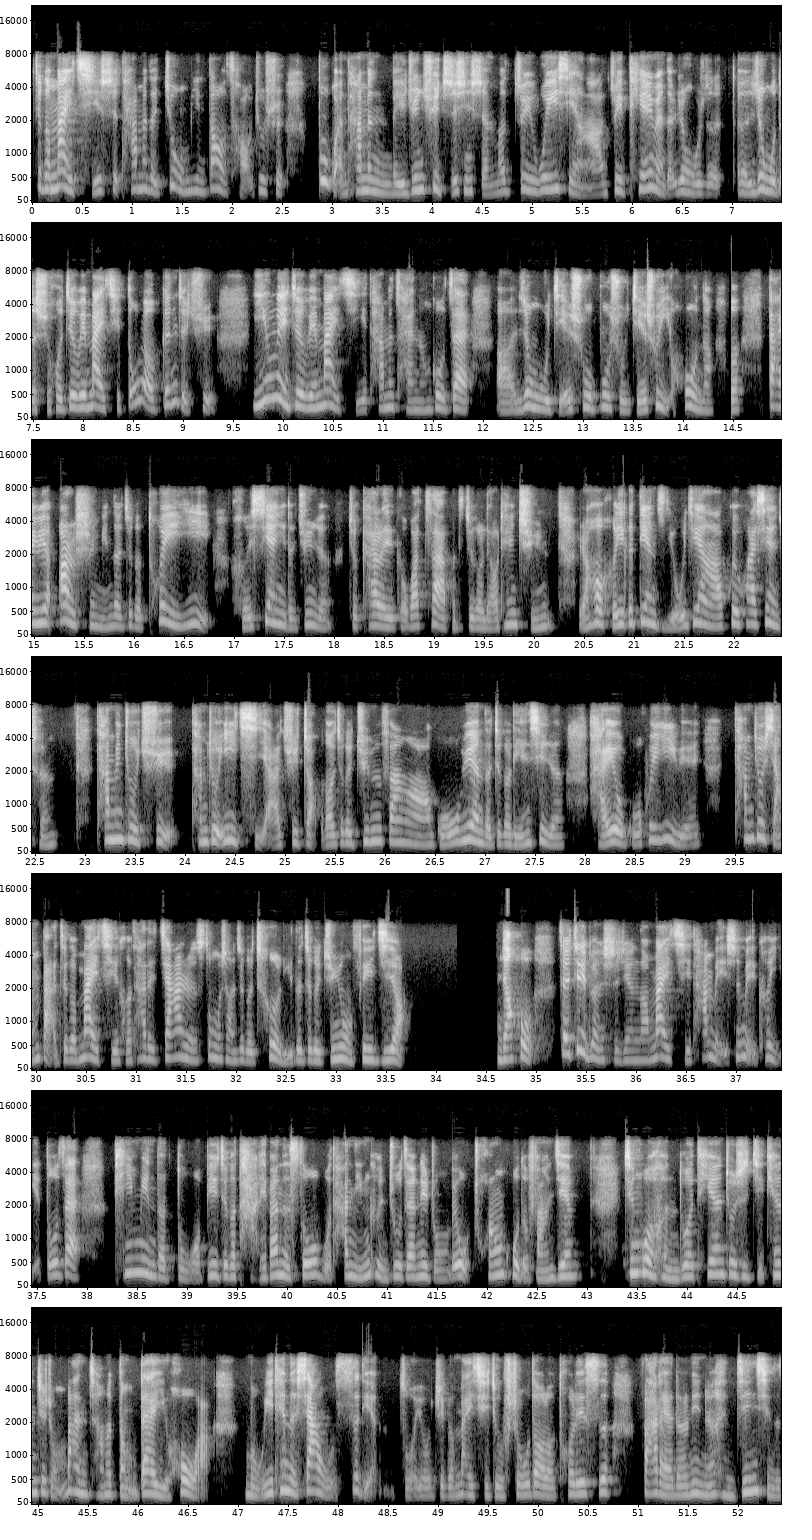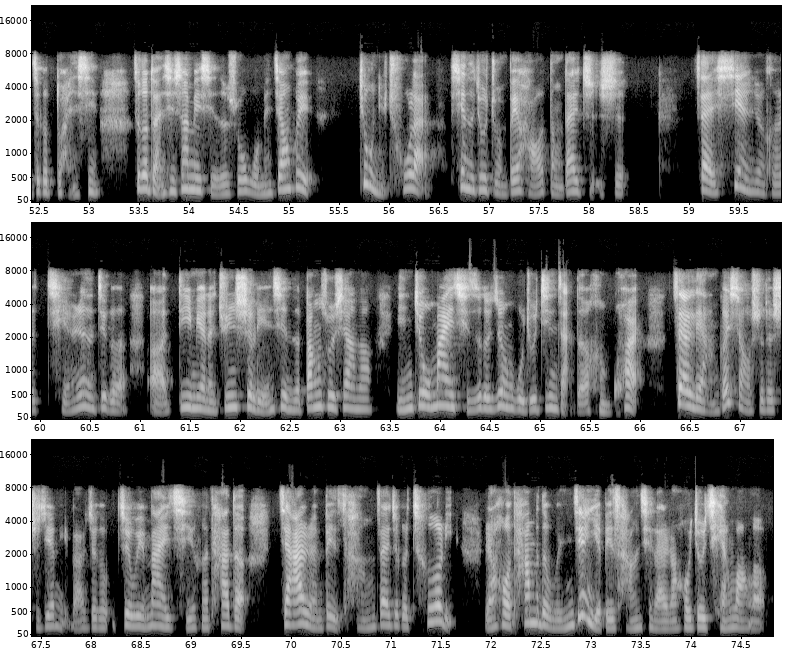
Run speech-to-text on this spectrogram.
这个麦奇是他们的救命稻草，就是不管他们美军去执行什么最危险啊、最偏远的任务的呃任务的时候，这位麦奇都要跟着去，因为这位麦奇他们才能够在啊任务结束、部署结束以后呢，和大约二十名的这个退役和现役的军人就开了一个 WhatsApp 的这个聊天群，然后和一个电子邮件啊绘画现成，他们就去，他们就一起啊去找到这个军方啊、国务院的这个联系人，还有国会议员。他们就想把这个麦奇和他的家人送上这个撤离的这个军用飞机啊，然后在这段时间呢，麦奇他每时每刻也都在拼命的躲避这个塔利班的搜捕，他宁肯住在那种没有窗户的房间。经过很多天，就是几天这种漫长的等待以后啊，某一天的下午四点左右，这个麦奇就收到了托雷斯发来的令人很惊喜的这个短信。这个短信上面写着说：“我们将会救你出来，现在就准备好等待指示。”在现任和前任的这个呃地面的军事联系人的帮助下呢，营救麦奇这个任务就进展得很快。在两个小时的时间里边，这个这位麦奇和他的家人被藏在这个车里，然后他们的文件也被藏起来，然后就前往了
